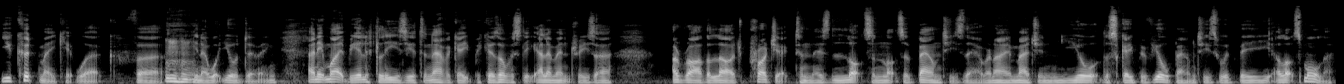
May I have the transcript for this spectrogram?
you could make it work for mm-hmm. you know what you're doing, and it might be a little easier to navigate because obviously elementaries are a rather large project and there's lots and lots of bounties there and I imagine your the scope of your bounties would be a lot smaller.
